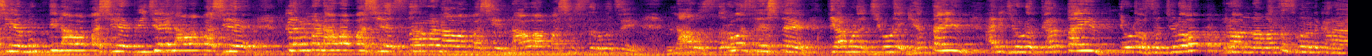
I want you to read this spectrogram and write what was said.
नावापाशी आहे मुक्ती नावापाशी आहे विजय नावापाशी आहे कर्म नावापाशी आहे सर्व नावापाशी आहे नावापाशी सर्वच आहे. नाव सर्वश्रेष्ठ आहे. त्यामुळे जेवढं घेता येईल आणि जेवढं करता येईल तेवढं सज्जनो राम नामाचं स्मरण करा.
